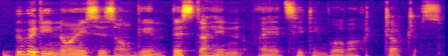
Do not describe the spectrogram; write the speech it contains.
über die neue Saison geben. Bis dahin, euer Zitin Burbach. Ciao, tschüss.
